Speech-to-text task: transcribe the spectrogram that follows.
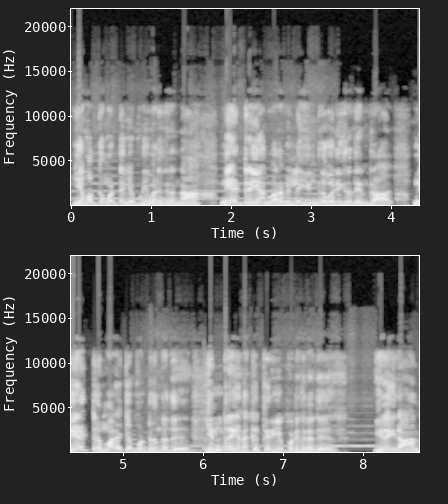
எமக்கு மட்டும் எப்படி வருகிறதுனா நேற்று ஏன் வரவில்லை இன்று வருகிறது என்றால் நேற்று மறைக்கப்பட்டிருந்தது இன்று எனக்கு தெரியப்படுகிறது. இதைதான்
